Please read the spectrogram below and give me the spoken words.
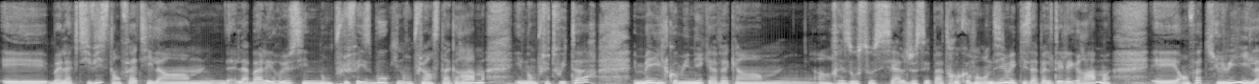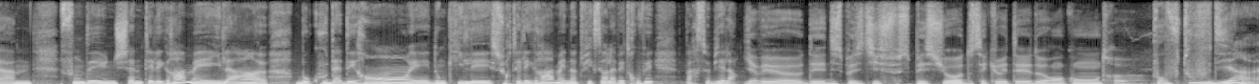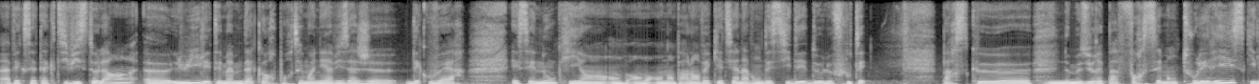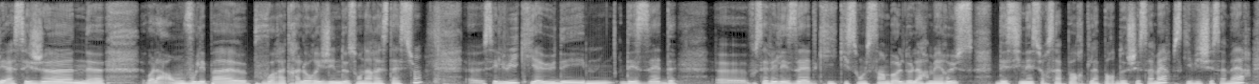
Et ben, l'activiste en fait il a là-bas les Russes ils n'ont plus Facebook, ils n'ont plus Instagram, ils n'ont plus Twitter, mais ils communiquent avec un, un réseau social, je sais pas trop comment on dit, mais qui s'appelle Telegram. En fait, lui, il a fondé une chaîne Telegram et il a euh, beaucoup d'adhérents et donc il est sur Telegram et notre fixeur l'avait trouvé par ce biais-là. Il y avait euh, des dispositifs spéciaux de sécurité, de rencontres. Euh. Pour tout vous dire, avec cet activiste-là, lui, il était même d'accord pour témoigner à visage découvert et c'est nous qui, en en parlant avec Étienne, avons décidé de le flouter parce que euh, il ne mesurait pas forcément tous les risques. Il est assez jeune. Euh, voilà, on voulait pas euh, pouvoir être à l'origine de son arrestation. c'est lui qui a eu des, des aides. vous savez, les aides qui, qui sont le symbole de l'armée russe, dessinées sur sa porte, la porte de chez sa mère, parce qu'il vit chez sa mère.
